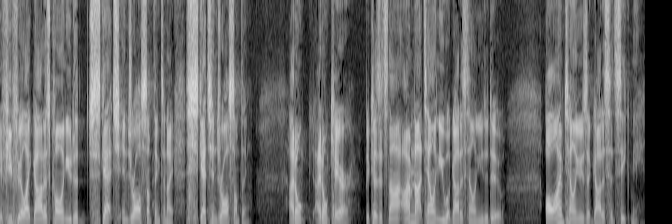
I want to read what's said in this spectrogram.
If you feel like God is calling you to sketch and draw something tonight, sketch and draw something. I don't I don't care because it's not I'm not telling you what God is telling you to do. All I'm telling you is that God has said seek me.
